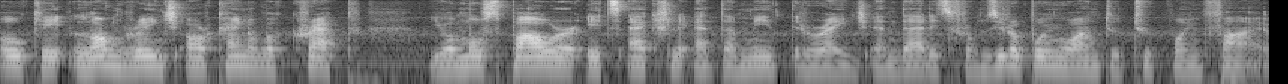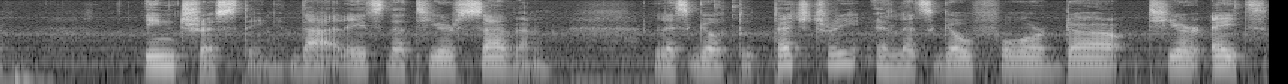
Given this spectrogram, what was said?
okay, long range are kind of a crap. Your most power it's actually at the mid range and that is from 0.1 to 2.5. Interesting, that is the tier 7. Let's go to tech tree and let's go for the tier 8.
